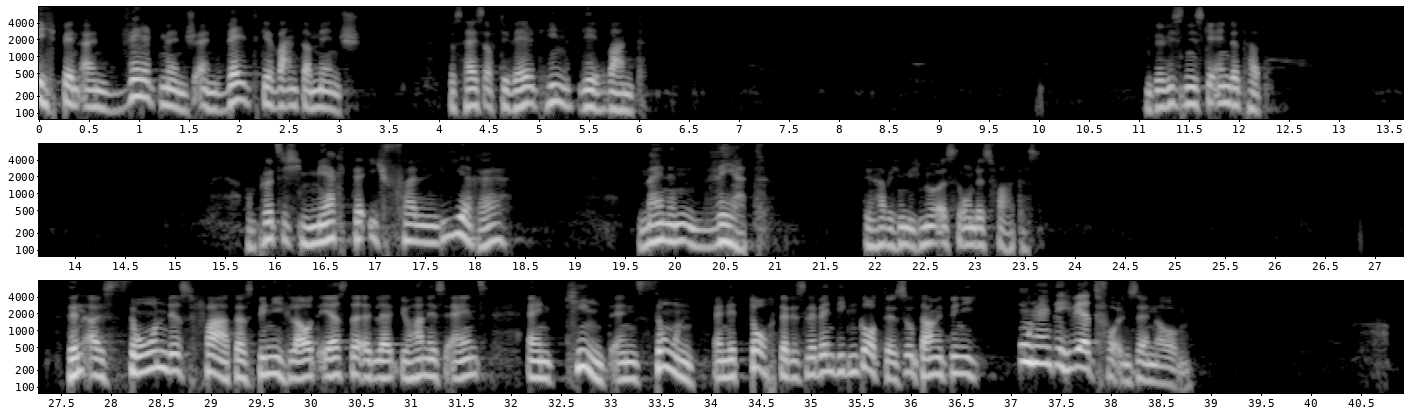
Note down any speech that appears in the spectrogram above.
Ich bin ein Weltmensch, ein weltgewandter Mensch das heißt auf die Welt hingewandt. Und wir wissen, wie es geendet hat. Und plötzlich merkt er, ich verliere meinen Wert. Den habe ich nämlich nur als Sohn des Vaters. Denn als Sohn des Vaters bin ich laut 1. Äh, Johannes 1 ein Kind, ein Sohn, eine Tochter des lebendigen Gottes und damit bin ich unendlich wertvoll in seinen Augen.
